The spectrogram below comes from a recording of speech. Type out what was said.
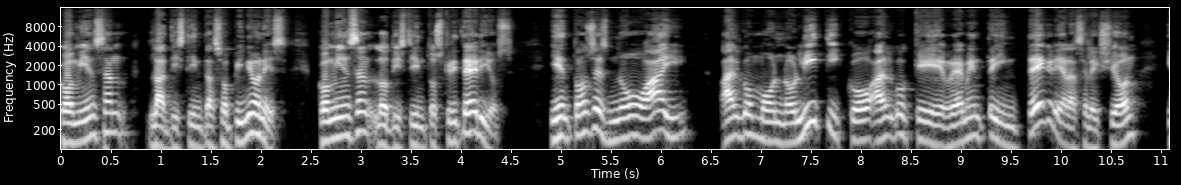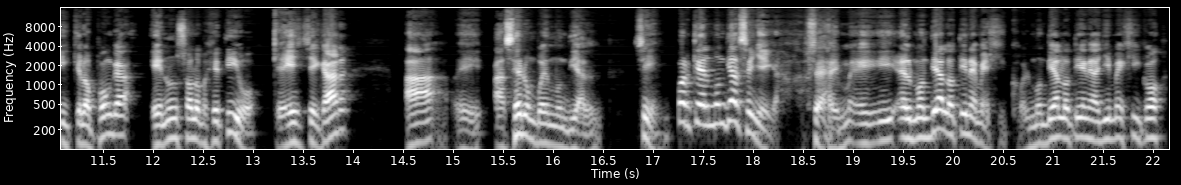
comienzan las distintas opiniones, comienzan los distintos criterios. Y entonces no hay algo monolítico, algo que realmente integre a la selección y que lo ponga en un solo objetivo, que es llegar a, eh, hacer un buen mundial. Sí, porque el mundial se llega. O sea, el mundial lo tiene México. El mundial lo tiene allí México,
